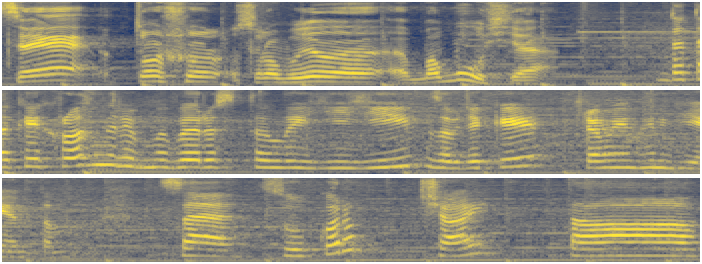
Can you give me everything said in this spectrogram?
це те, що зробила бабуся. До таких розмірів ми виростили її завдяки трьом інгредієнтам: це цукор, чай та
